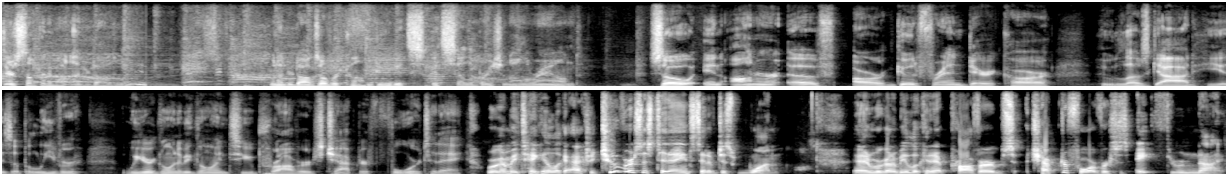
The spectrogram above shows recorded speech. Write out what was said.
There's something about underdogs winning when underdogs overcome, dude, it's it's celebration all around. So, in honor of our good friend Derek Carr, who loves God, he is a believer. We are going to be going to Proverbs chapter four today. We're going to be taking a look at actually two verses today instead of just one. And we're going to be looking at Proverbs chapter 4, verses 8 through 9.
